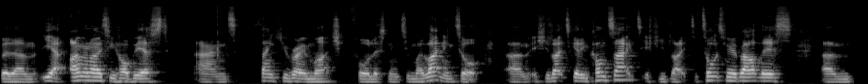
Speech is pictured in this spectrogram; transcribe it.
But um, yeah, I'm an IT hobbyist, and thank you very much for listening to my lightning talk. Um, if you'd like to get in contact, if you'd like to talk to me about this, um,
